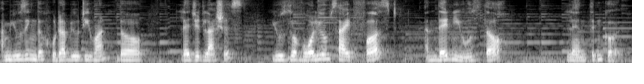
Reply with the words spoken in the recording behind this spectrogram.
I'm using the Huda Beauty one, the Legit Lashes. Use the volume side first and then use the length and curl.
